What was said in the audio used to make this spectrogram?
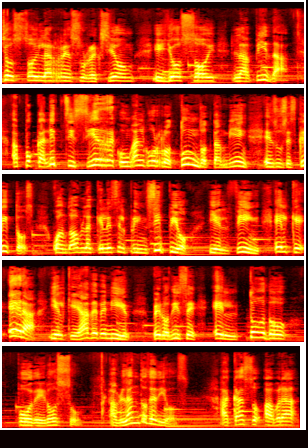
yo soy la resurrección y yo soy la vida. Apocalipsis cierra con algo rotundo también en sus escritos, cuando habla que Él es el principio y el fin, el que era y el que ha de venir, pero dice el Todopoderoso. Hablando de Dios, ¿acaso habrá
